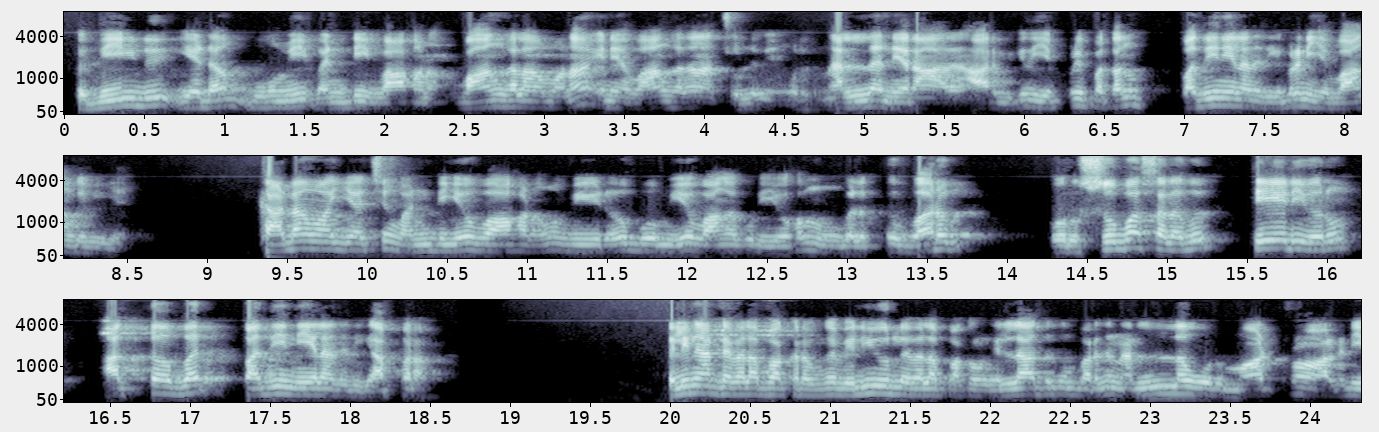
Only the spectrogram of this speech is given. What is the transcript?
இப்ப வீடு இடம் பூமி வண்டி வாகனம். வாங்கலாமானா என்னைய வாங்க தான் நான் சொல்லுவேன் உங்களுக்கு. நல்ல நேரம் ஆர- ஆரம்பிக்குது. எப்படி பார்த்தாலும் பதினேழாம் தேதிக்கு அப்புறம் நீங்க வாங்குவீங்க. கடன் வாங்கியாச்சும் வண்டியோ வாகனமோ வீடோ பூமியோ வாங்கக்கூடிய யோகம் உங்களுக்கு வரும். ஒரு சுப செலவு தேடி வரும் அக்டோபர் பதினேழாம் தேதிக்கு அப்புறம். வெளிநாட்டுல வேலை பார்க்கறவங்க வெளியூர்ல வேலை பார்க்கறவங்க எல்லாத்துக்கும் பாருங்க நல்ல ஒரு மாற்றம் ஆல்ரெடி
